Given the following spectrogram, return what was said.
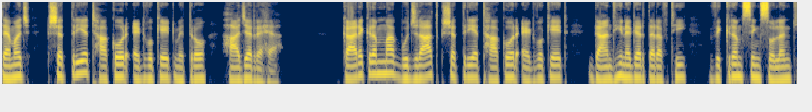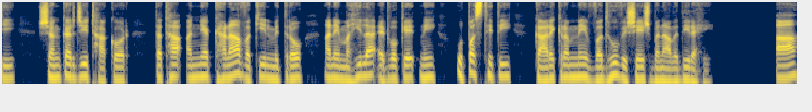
તેમજ ક્ષત્રિય ઠાકોર એડવોકેટ મિત્રો હાજર રહ્યા. કાર્યક્રમમાં ગુજરાત ક્ષત્રિય ઠાકોર એડવોકેટ ગાંધીનગર તરફથી વિક્રમસિંહ સોલંકી, શંકરજી ઠાકોર તથા અન્ય ઘણા વકીલ મિત્રો અને મહિલા એડવોકેટની ઉપસ્થિતિ કાર્યક્રમને વધુ વિશેષ બનાવતી રહી. આ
